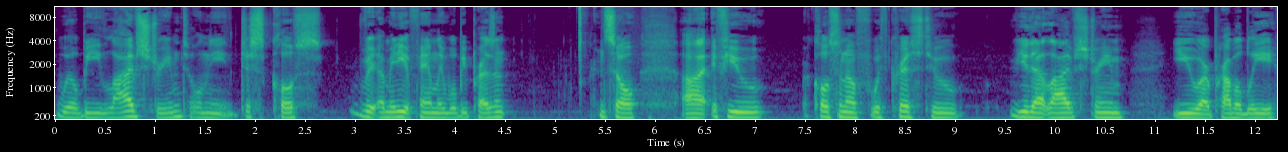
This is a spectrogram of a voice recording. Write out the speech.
will be live streamed. Only just close, immediate family will be present. And so, uh, if you are close enough with Chris to view that live stream, you are probably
